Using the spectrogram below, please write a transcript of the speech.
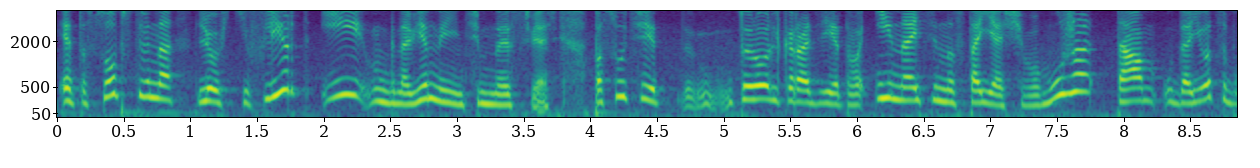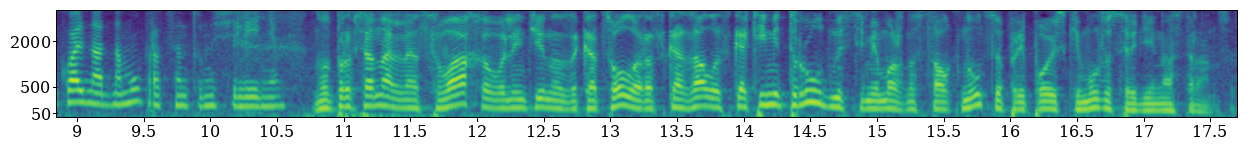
Это, собственно, легкий флирт и мгновенная интимная связь. По сути, только ради этого. И найти настоящего мужа там удается буквально одному проценту населения. Ну, вот профессиональная сваха Валентина Закацола рассказала, с какими трудностями можно столкнуться при поиске мужа среди иностранцев.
